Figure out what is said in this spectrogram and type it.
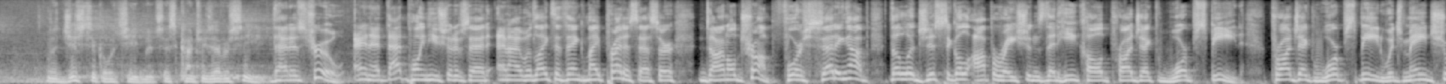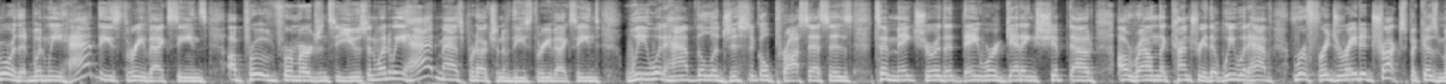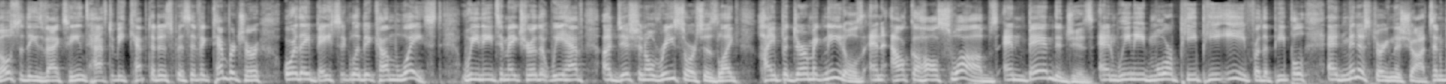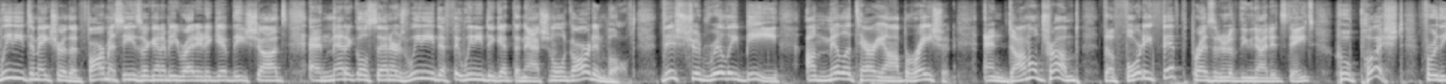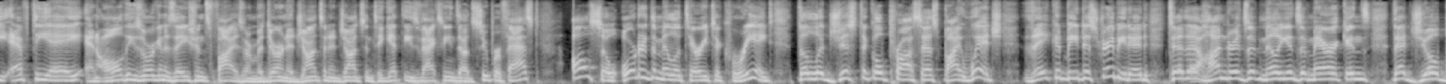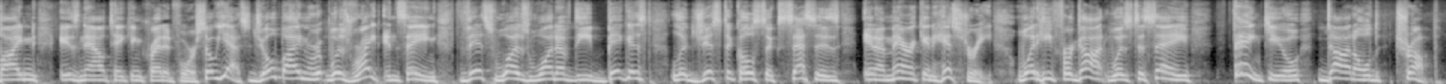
logistical achievements this country's ever seen. That is true. And at that point, he should have said, and I would like to thank my predecessor, Donald Trump, for setting up the logistical operations that he called Project Warp Speed. Project Warp Speed, which made sure that when we had these three vaccines approved for emergency use, and when we had mass production of these three vaccines, we would have the logistical processes to make sure that they were getting shipped out around the country, that we would have refrigerated trucks, because most of these vaccines have to be kept kept at a specific temperature or they basically become waste. We need to make sure that we have additional resources like hypodermic needles and alcohol swabs and bandages. And we need more PPE for the people administering the shots. And we need to make sure that pharmacies are going to be ready to give these shots and medical centers. We need to we need to get the National Guard involved. This should really be a military operation. And Donald Trump, the 45th president of the United States, who pushed for the FDA and all these organizations, Pfizer, Pfizer, Moderna, Johnson & Johnson to get these vaccines out super fast, also ordered the military to create the logistical process by which they could be distributed to the hundreds of millions of Americans that Joe Biden is now taking credit for. So yes, Joe Biden was right in saying this was one of the biggest logistical successes in American history. What he forgot was to say, thank you, Donald Trump.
